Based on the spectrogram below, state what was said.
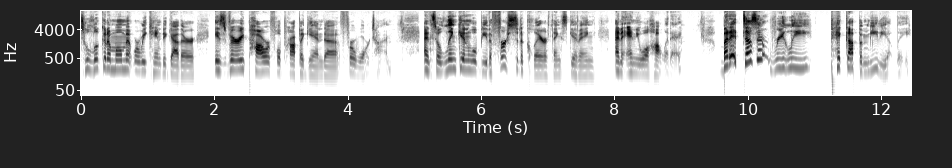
to look at a moment where we came together is very powerful propaganda for wartime. And so Lincoln will be the first to declare Thanksgiving an annual holiday. But it doesn't really pick up immediately.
